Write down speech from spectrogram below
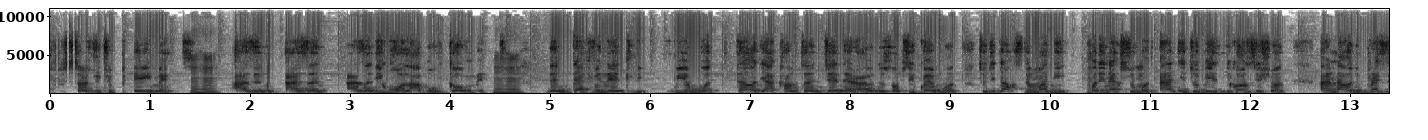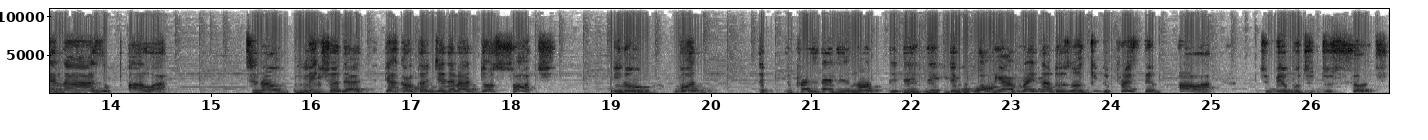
statutory payments mm-hmm. as an as an as an equal arm of government, mm-hmm. then definitely we would tell the accountant general in the subsequent month to deduct the money mm-hmm. for the next two months, and it will be in the constitution. And now the president now has the power to now make sure that the accountant general does such. You know, but the, the president is not, the, the, what we have right now does not give the president power to be able to do such.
